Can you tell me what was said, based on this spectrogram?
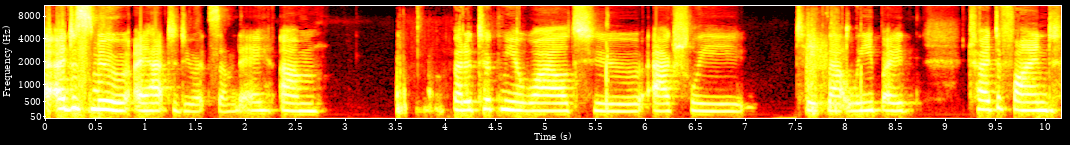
i just knew i had to do it someday. Um, but it took me a while to actually take that leap. I tried to find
